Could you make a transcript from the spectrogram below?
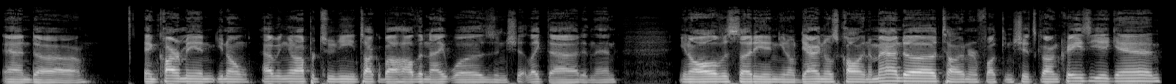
and uh, and Carmen, you know, having an opportunity to talk about how the night was and shit like that, and then. You know, all of a sudden, you know, Daniel's calling Amanda, telling her fucking shit's gone crazy again.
